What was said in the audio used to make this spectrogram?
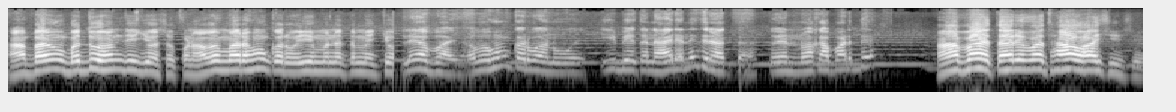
હા ભાઈ હું બધું સમજી ગયો છું પણ હવે મારે શું કરવું? એ મને તમે કહો લે ભાઈ હવે શું કરવાનું હોય? એ બે તને હારે નથી રાખતા તો એને નોખા પાડી દે. હા ભાઈ તારી વાત હાવ હાચી છે.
